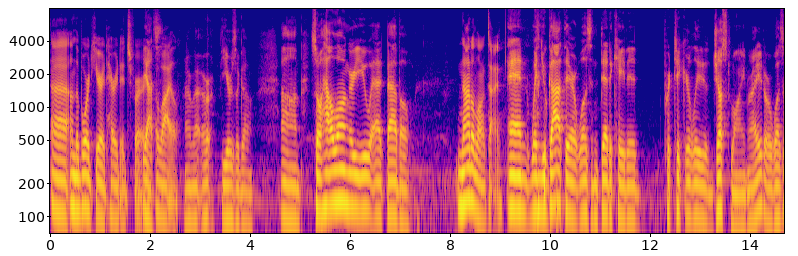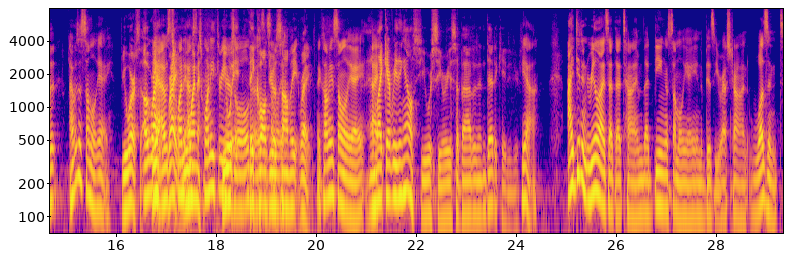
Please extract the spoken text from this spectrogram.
uh, on the board here at Heritage for Yes. a while. I remember, or years ago. Um, so, how long are you at Babbo? Not a long time. And when you got there, it wasn't dedicated particularly to just wine, right? Or was it? I was a sommelier. You were. Oh, right. Yeah, I was right. 20 I was went- 23 you- years old. They called a you a sommelier. sommelier, right? They called me a sommelier. And I- like everything else, you were serious about it and dedicated yourself. Yeah. I didn't realize at that time that being a sommelier in a busy restaurant wasn't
